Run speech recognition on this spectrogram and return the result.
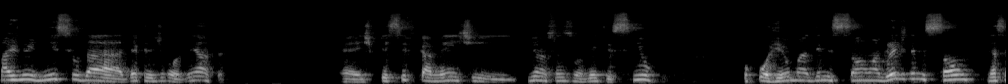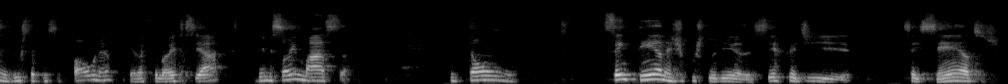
Mas no início da década de 90, é, especificamente em 1995, ocorreu uma demissão, uma grande demissão nessa indústria principal, né, que era a Filó SA, demissão em massa. Então, centenas de costureiras, cerca de 600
